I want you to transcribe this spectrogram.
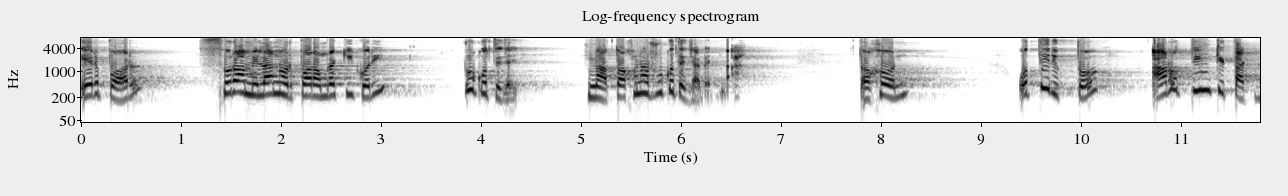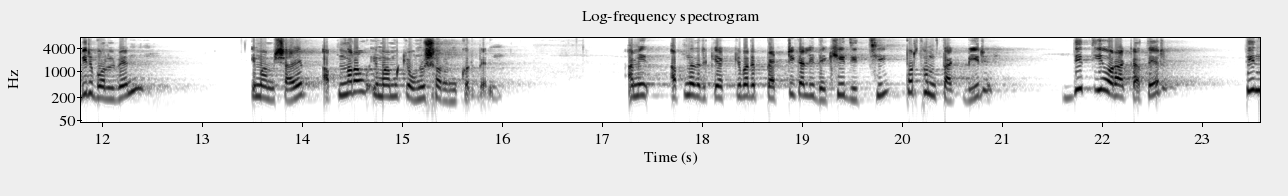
এরপর সুরা মিলানোর পর আমরা কি করি? রুকুতে যাই। না, তখন আর রুকুতে যাবেন না। তখন অতিরিক্ত আরও তিনটি তাকবির বলবেন। ইমাম সাহেব, আপনারাও ইমামকে অনুসরণ করবেন। আমি আপনাদেরকে একেবারে প্র্যাকটিক্যালি দেখিয়ে দিচ্ছি। প্রথম তাকবীর, দ্বিতীয় রাকাতের তিন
